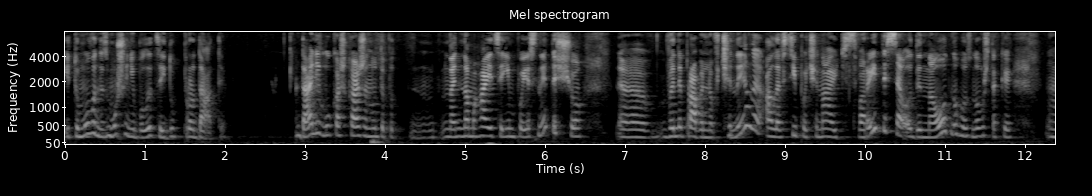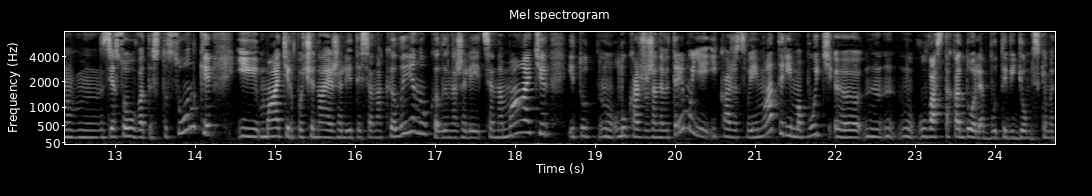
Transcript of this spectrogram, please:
і тому вони змушені були цей дуб продати. Далі Лукаш каже, ну, типу, намагається їм пояснити, що е, ви неправильно вчинили, але всі починають сваритися один на одного, знову ж таки з'ясовувати стосунки, і матір починає жалітися на килину, килина жаліється на матір. І тут ну, Лукаш вже не витримує і каже своїй матері: мабуть, е, ну, у вас така доля бути відьомськими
